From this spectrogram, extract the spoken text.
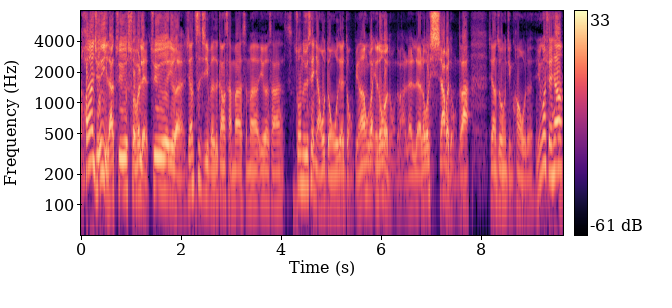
好像就是伊拉最后说勿来，最后一个像之前勿是讲什么什么一个啥钟南山让我动我才动，平常辰光一动勿动，对伐？来来了我死也勿动，对伐？像这种情况下头，因为我想想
